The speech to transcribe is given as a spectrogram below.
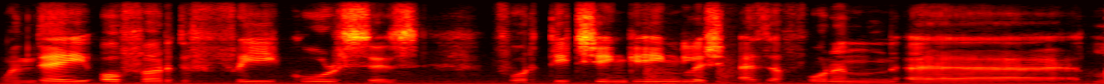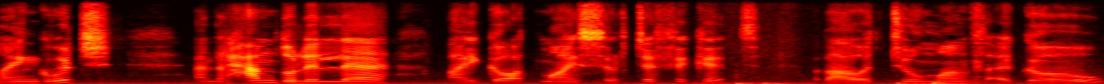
when they offered free courses for teaching English as a foreign uh, language. And Alhamdulillah, I got my certificate about two months ago.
